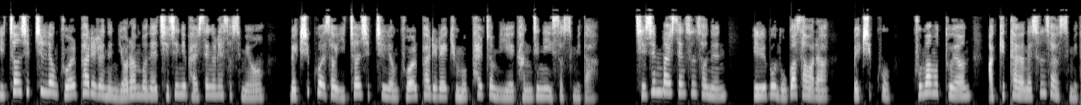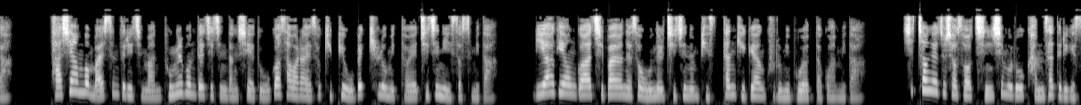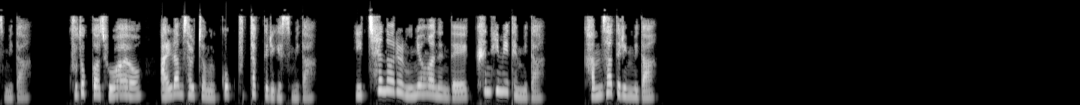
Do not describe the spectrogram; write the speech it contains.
2017년 9월 8일에는 11번의 지진이 발생을 했었으며 멕시코에서 2017년 9월 8일에 규모 8.2의 강진이 있었습니다. 지진 발생 순서는 일본 오가사와라, 멕시코, 구마모토현, 아키타현의 순서였습니다. 다시 한번 말씀드리지만 동일본 대 지진 당시에도 오가사와라에서 깊이 500km의 지진이 있었습니다. 미야기현과 지바현에서 오늘 지진은 비슷한 기괴한 구름이 보였다고 합니다. 시청해주셔서 진심으로 감사드리겠습니다. 구독과 좋아요, 알람 설정을 꼭 부탁드리겠습니다. 이 채널을 운영하는 데큰 힘이 됩니다. 감사드립니다.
